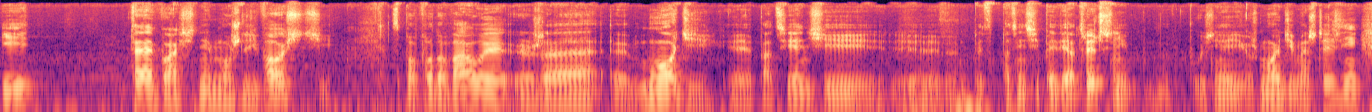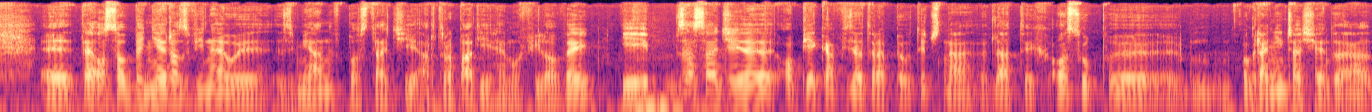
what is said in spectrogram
i te właśnie możliwości spowodowały, że y, młodzi y, pacjenci, y, pacjenci pediatryczni, później już młodzi mężczyźni, te osoby nie rozwinęły zmian w postaci artropatii hemofilowej i w zasadzie opieka fizjoterapeutyczna dla tych osób ogranicza się do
